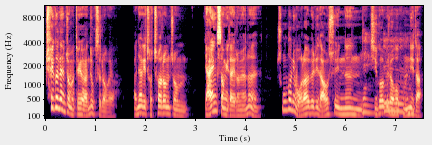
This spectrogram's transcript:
최근엔 좀 되게 만족스러워요. 만약에 저처럼 좀 야행성이다 이러면은 충분히 워라벨이 나올 수 있는 네. 직업이라고 음. 봅니다.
